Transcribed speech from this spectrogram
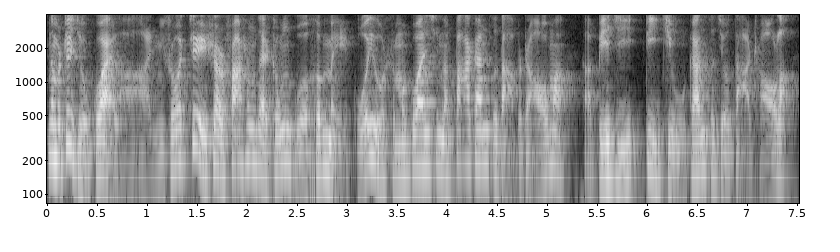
那么这就怪了啊！你说这事儿发生在中国和美国有什么关系呢？八竿子打不着吗？啊，别急，第九竿子就打着了，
